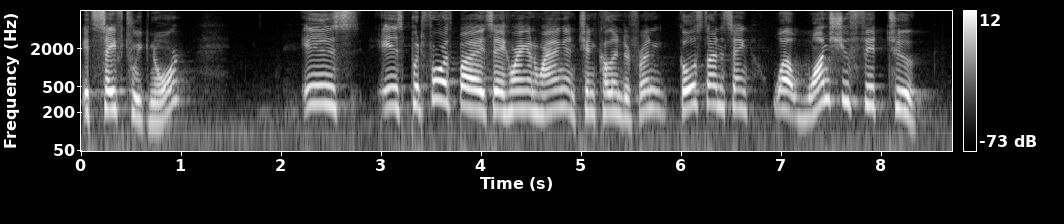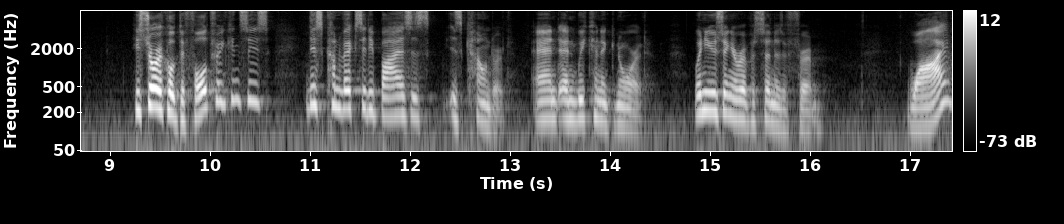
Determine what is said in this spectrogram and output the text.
it's safe to ignore is, is put forth by, say, Huang and Huang and Chen, Collin, Dufresne, Goldstein, and saying, well, once you fit to historical default frequencies, this convexity bias is, is countered, and, and we can ignore it when using a representative firm. Why?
